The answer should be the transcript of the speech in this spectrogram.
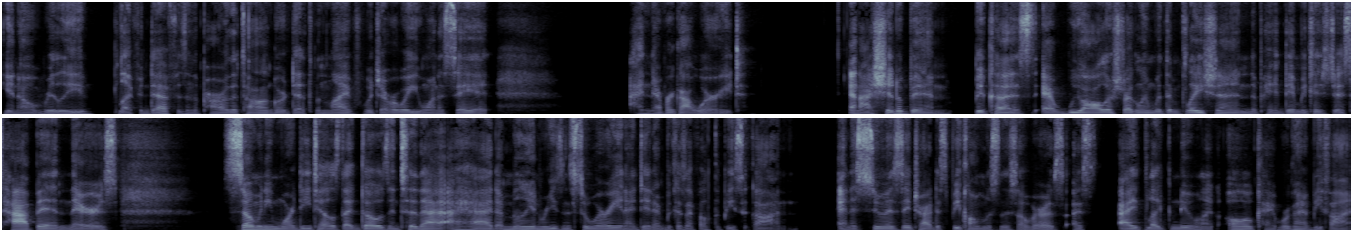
you know, really life and death is in the power of the tongue or death and life, whichever way you want to say it. I never got worried. And I should have been because eh, we all are struggling with inflation. The pandemic has just happened. There's so many more details that goes into that. I had a million reasons to worry and I didn't because I felt the peace of God. And as soon as they tried to speak homelessness over us, I, I like knew like, oh, okay, we're going to be fine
